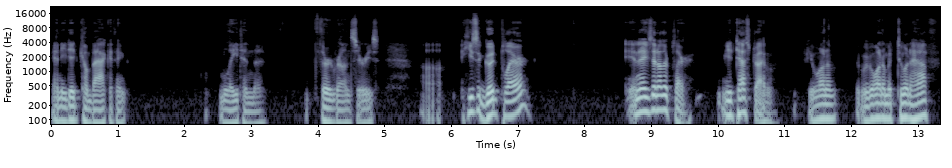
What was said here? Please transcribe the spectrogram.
And he did come back, I think, late in the third round series. Uh, he's a good player, and he's another player. You test drive him if you want him. We want him at two and a half,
